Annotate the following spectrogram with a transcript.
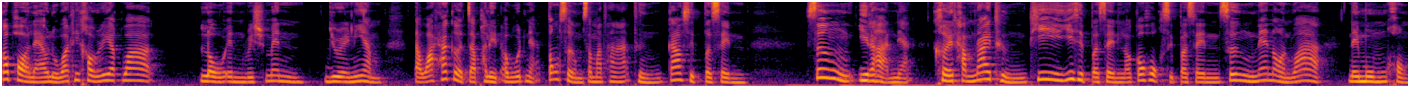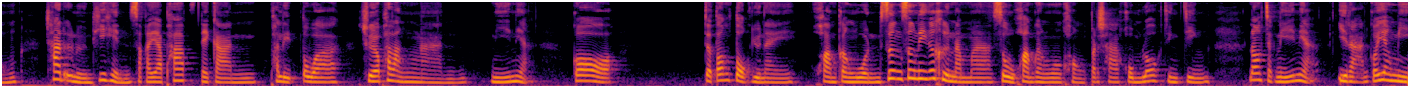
ก็พอแล้วหรือว่าที่เขาเรียกว่า low enrichment uranium แต่ว่าถ้าเกิดจะผลิตอาวุธเนี่ย ต้องเสริมสมรรถนะถึง 90%ซึ่งอิหร่านเนี่ยเคยทำได้ถึงที่ 20%แล้วก็ 60%ซึ่งแน่นอนว่าในมุมของชาติอื่นๆ ที่เห็นศักยภาพในการผลิตตัวเชื้อพลังงานนี้เนี่ย ก็ จะต้องตกอยู่ในความกังวล ซึ่งซึ่งนี่ก็คือนำมาสู่ความกังวลของประชาคมโลกจริง ๆ นอกจากนี้เนี่ยอิหร่านก็ยังมี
